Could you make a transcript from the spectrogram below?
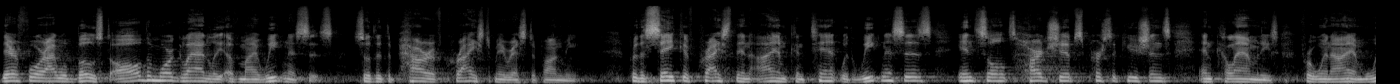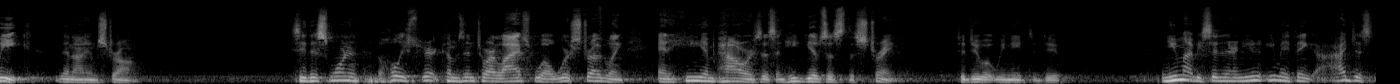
Therefore, I will boast all the more gladly of my weaknesses, so that the power of Christ may rest upon me. For the sake of Christ, then, I am content with weaknesses, insults, hardships, persecutions, and calamities. For when I am weak, then I am strong. See, this morning, the Holy Spirit comes into our lives while we're struggling, and He empowers us and He gives us the strength to do what we need to do. And you might be sitting there and you, you may think, I just,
